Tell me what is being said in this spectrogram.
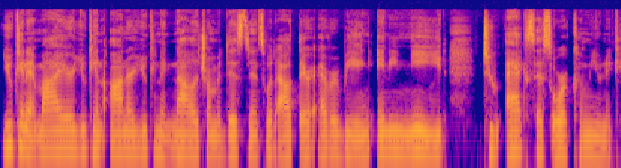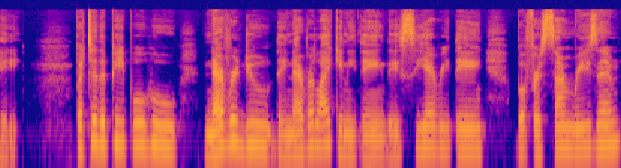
You can admire, you can honor, you can acknowledge from a distance without there ever being any need to access or communicate. But to the people who never do, they never like anything, they see everything, but for some reason,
